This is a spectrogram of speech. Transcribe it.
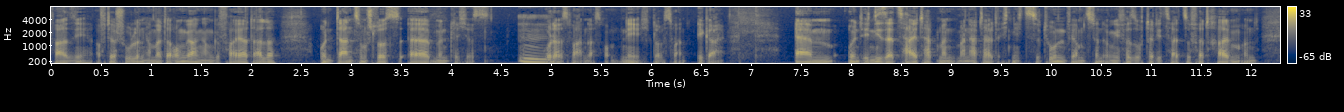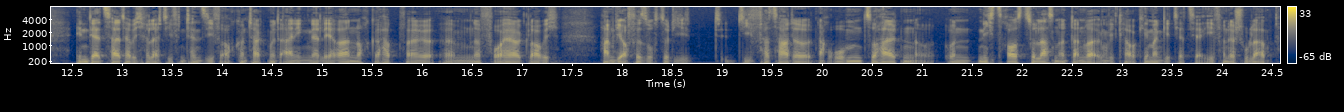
quasi auf der Schule und haben halt da rumgehangen, haben gefeiert alle und dann zum Schluss äh, mündliches. Oder es war andersrum. Nee, ich glaube, es war egal. Ähm, und in dieser Zeit hat man, man hatte halt echt nichts zu tun. Und wir haben uns dann irgendwie versucht, da die Zeit zu vertreiben. Und in der Zeit habe ich relativ intensiv auch Kontakt mit einigen der Lehrer noch gehabt, weil ähm, ne, vorher, glaube ich, haben die auch versucht, so die, die Fassade nach oben zu halten und nichts rauszulassen. Und dann war irgendwie klar, okay, man geht jetzt ja eh von der Schule ab.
